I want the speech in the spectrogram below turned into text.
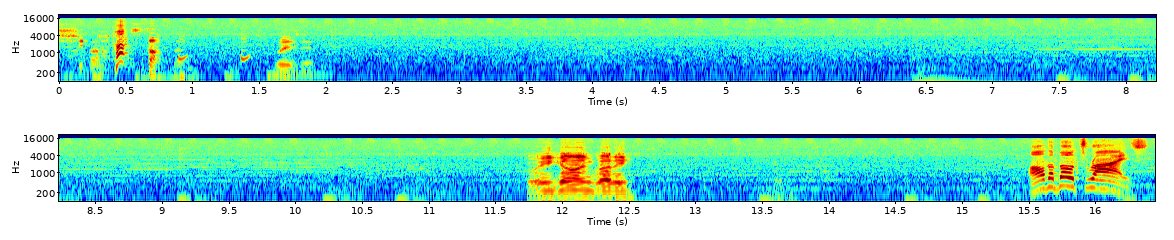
Shit. Oh, stop it. Where is it? Where are you going, buddy? All the boats rise.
